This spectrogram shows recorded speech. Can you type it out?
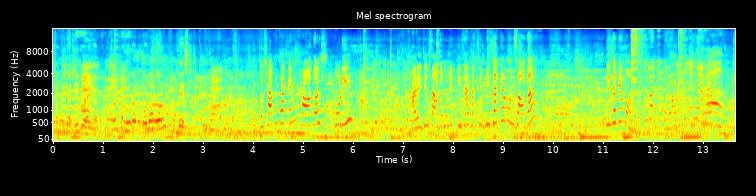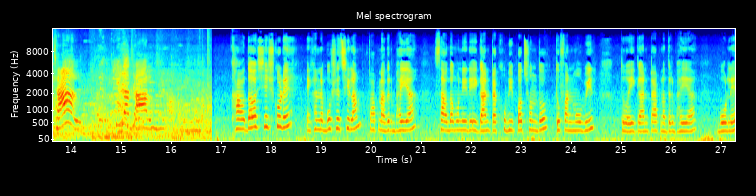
ত্রুটিটা ঠিক হয়ে যাবে। হ্যাঁ, টোটাল ওভারঅল বেস্ট হ্যাঁ। তো সাথে থাকেন খাওয়া দাওয়া করি। আর এই যে সাউদামণি পিজা খাচ্ছে। পিজা কেমন সাউদা? পিজা কেমন? ঝাল। পিজা ঝাল। খাওয়া দাওয়া শেষ করে এখানে বসেছিলাম। তো আপনাদের ভাইয়া সাউদামণির এই গানটা খুবই পছন্দ, তুফান মুভির। তো এই গানটা আপনাদের ভাইয়া বলে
